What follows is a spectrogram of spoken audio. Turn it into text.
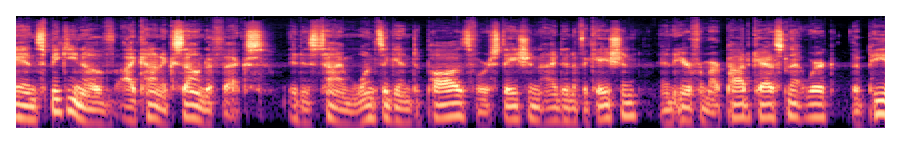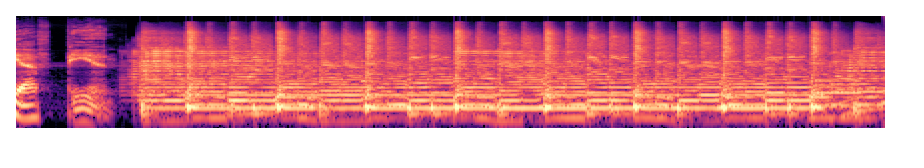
And speaking of iconic sound effects, it is time once again to pause for station identification and hear from our podcast network, the PFPN.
